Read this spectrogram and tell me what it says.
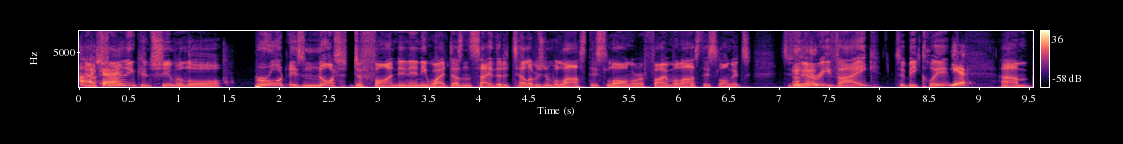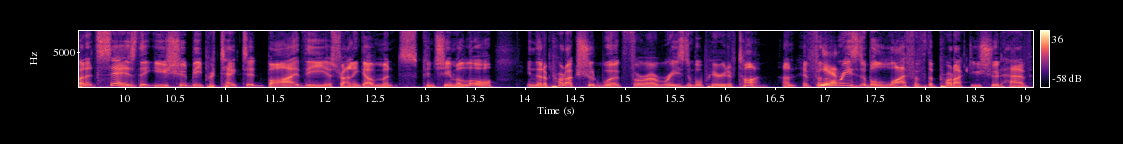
Now, Okay. Australian consumer law broad is not defined in any way. It doesn't say that a television will last this long or a phone will last this long. It's it's very vague, to be clear. Yep. Um, but it says that you should be protected by the Australian government's consumer law in that a product should work for a reasonable period of time. And for the reasonable life of the product, you should have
